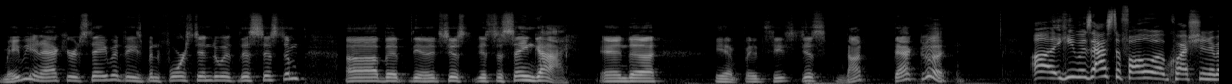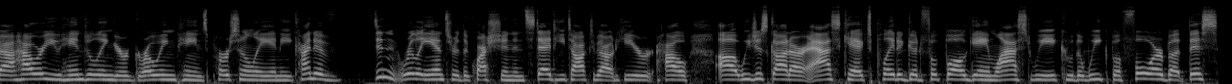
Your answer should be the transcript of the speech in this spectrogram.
maybe an accurate statement. He's been forced into this system, uh, but you know, it's just it's the same guy, and uh, yeah, it's, he's just not that good. Uh, he was asked a follow up question about how are you handling your growing pains personally, and he kind of didn't really answer the question. Instead, he talked about here how uh, we just got our ass kicked, played a good football game last week, the week before, but this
